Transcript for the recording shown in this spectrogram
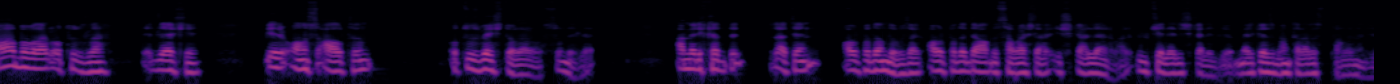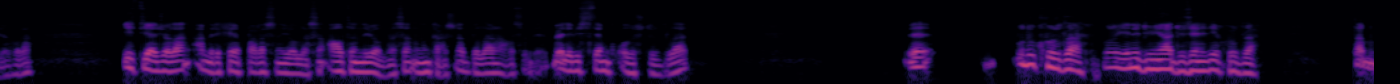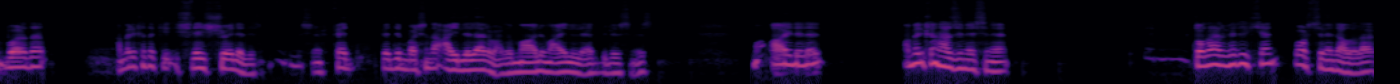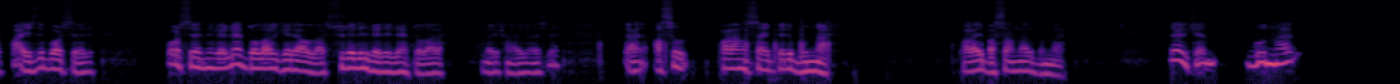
Ağababalar oturdular. Dediler ki bir ons altın 35 dolar olsun dediler. Amerika'da zaten Avrupa'dan da uzak. Avrupa'da devamlı savaşlar, işgaller var. Ülkeler işgal ediliyor. Merkez bankaları talan ediliyor falan. İhtiyacı olan Amerika'ya parasını yollasın, altınını yollasın, onun karşılığında dolarını alsın diye. Böyle bir sistem oluşturdular. Ve bunu kurdular. Bunu yeni dünya düzeni diye kurdular. Tabi bu arada Amerika'daki işleyiş şöyledir. Şimdi Fed, Fed'in başında aileler vardı. Malum aileler bilirsiniz. Bu aileler Amerikan hazinesine e, dolar verirken borç senedi alırlar. Faizli borç senedi. Borç senedini verirler, dolar geri alırlar. Süreli verirler dolara Amerikan hazinesine. Yani asıl paranın sahipleri bunlar. Parayı basanlar bunlar. Derken bunlar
